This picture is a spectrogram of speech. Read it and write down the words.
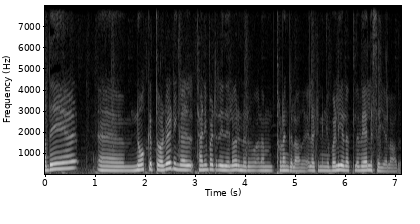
அதே நோக்கத்தோடு நீங்கள் தனிப்பட்ட ரீதியில் ஒரு நிறுவனம் தொடங்கலாது. இல்லாட்டி நீங்கள் வெளியிடத்தில் வேலை செய்யலாது.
